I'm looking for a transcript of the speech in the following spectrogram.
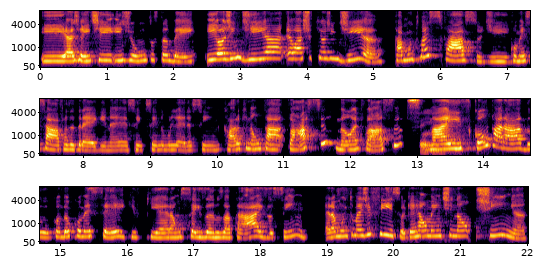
E a gente ir juntos também. E hoje em dia, eu acho que hoje em dia tá muito mais fácil de começar a fazer drag, né? Sendo mulher, assim. Claro que não tá fácil, não é fácil. Sim. Mas comparado quando eu comecei, que, que era uns seis anos atrás, assim, era muito mais difícil, porque realmente não tinha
